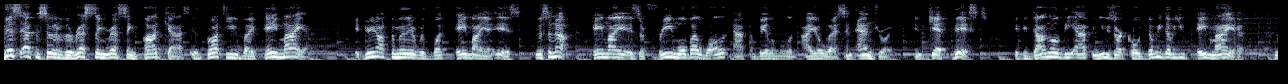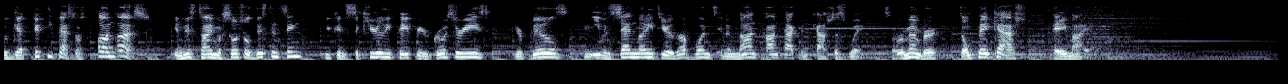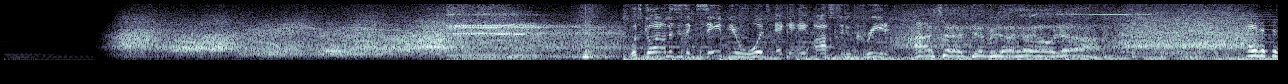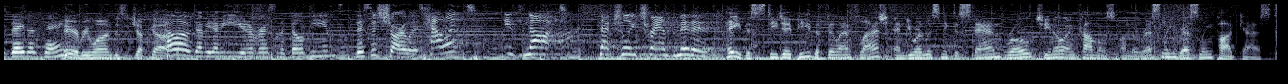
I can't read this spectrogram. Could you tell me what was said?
This episode of the Wrestling Wrestling Podcast is brought to you by PayMaya. If you're not familiar with what PayMaya is, listen up. PayMaya is a free mobile wallet app available on iOS and Android. And get this, if you download the app and use our code WWPaymaya, you'll get 50 pesos on us. In this time of social distancing, you can securely pay for your groceries, your bills, and even send money to your loved ones in a non-contact and cashless way. So remember, don't pay cash, pay Maya. What's going on? This is Xavier Woods, aka Austin Creed. I said, give me a hell yeah! Hey, this is Veda Zane. Hey everyone, this is Jeff Cobb. Hello, WWE Universe in the Philippines. This is Charlotte. Talent is not sexually transmitted. Hey, this is TJP, the Fil-Am Flash, and you are listening to Stan, Ro, Chino, and Camus on the Wrestling Wrestling Podcast.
